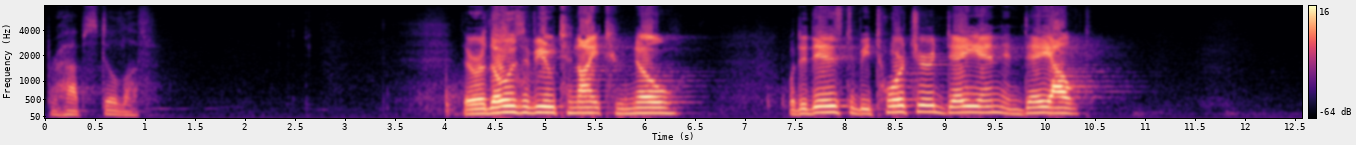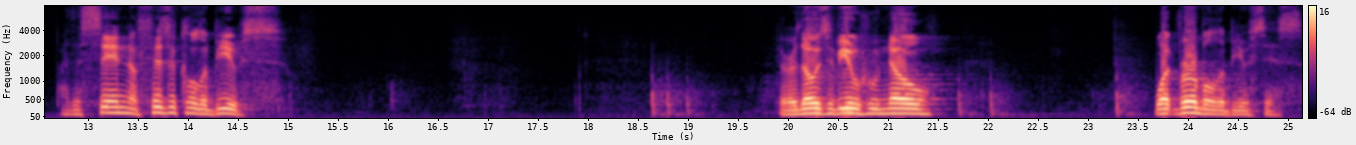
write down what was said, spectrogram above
perhaps still love. There are those of you tonight who know what it is to be tortured day in and day out by the sin of physical abuse. There are those of you who know what verbal abuse is.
